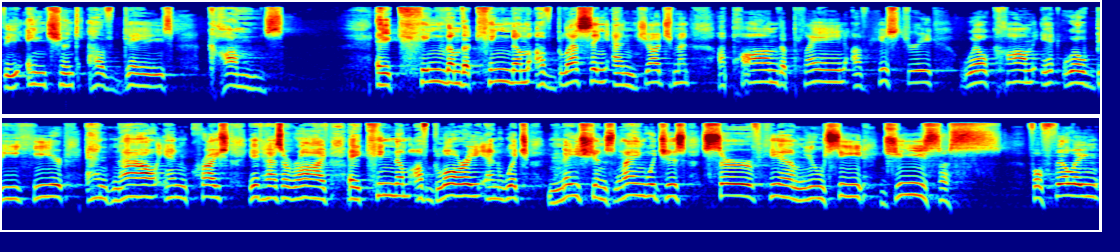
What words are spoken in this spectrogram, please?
the Ancient of Days comes a kingdom, the kingdom of blessing and judgment upon the plane of history will come. It will be here and now in Christ. It has arrived. A kingdom of glory in which nations, languages serve Him. You see Jesus fulfilling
